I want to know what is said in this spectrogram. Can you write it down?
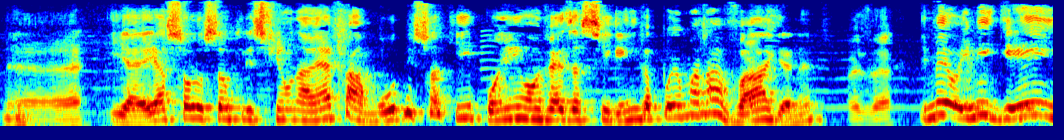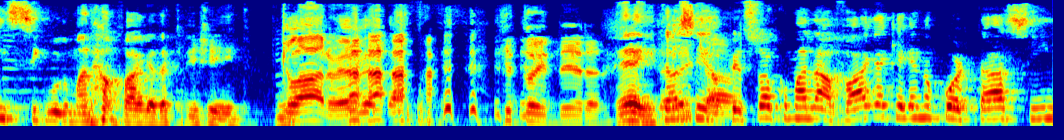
né? É. E aí a solução que eles tinham na época, ah, muda isso aqui, põe ao invés da seringa, põe uma navalha, né? Pois é. E, meu, e ninguém segura uma navalha daquele jeito. Né? Claro, é verdade. que doideira, né? É, então assim, a pessoa com uma navalha querendo cortar, assim,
